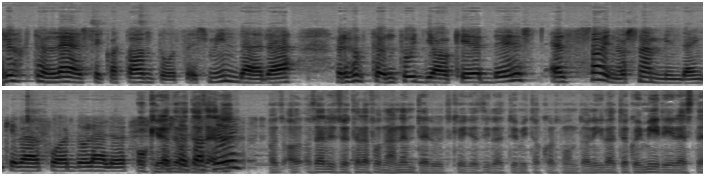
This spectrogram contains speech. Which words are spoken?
rögtön leesik a tantósz, és mindenre rögtön tudja a kérdést, ez sajnos nem mindenkivel fordul elő. Oké, és de, ez de a az, elő, az, az előző telefonnál nem derült ki, hogy az illető mit akart mondani, illetve hogy miért érezte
